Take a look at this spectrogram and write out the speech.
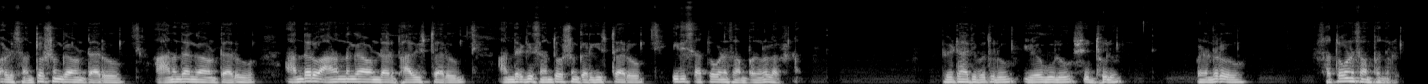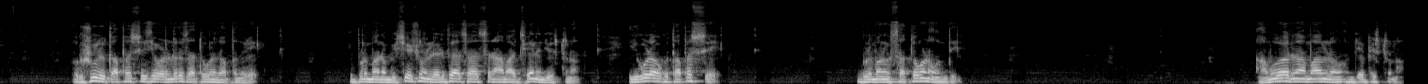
వాళ్ళు సంతోషంగా ఉంటారు ఆనందంగా ఉంటారు అందరూ ఆనందంగా ఉండాలి భావిస్తారు అందరికీ సంతోషం కలిగిస్తారు. ఇది సత్వగుణ సంపదన లక్షణం. పీఠాధిపతులు యోగులు సిద్ధులు వీళ్ళందరూ సత్వగుణ సంపన్నులు. ఋషులు తపస్సు చేసే వాళ్ళందరూ సత్వగుణ సంపన్నులే. ఇప్పుడు మనం విశేషం లలితా సహస్రనామ అధ్యయనం చేస్తున్నాం. ఇది కూడా ఒక తపస్సే. ఇప్పుడు మనకు సత్వగుణం ఉంది. అమ్మవారి నామాలను జపిస్తున్నాం.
